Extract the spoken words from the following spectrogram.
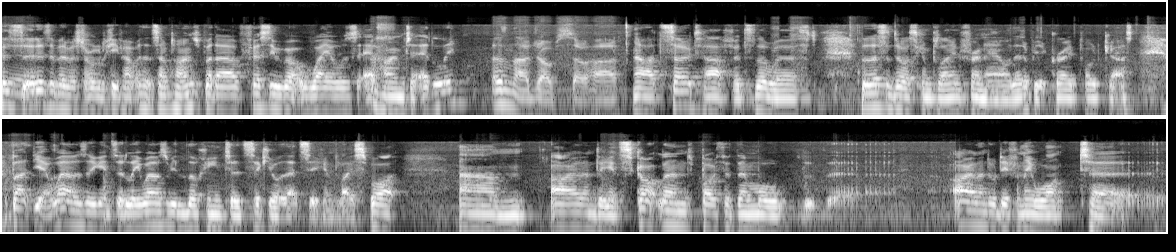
it's, Yeah. it is a bit of a struggle to keep up with it sometimes. But uh, firstly, we've got Wales at home to Italy. Isn't that job so hard? Oh, it's so tough. It's the worst. Listen to us complain for an hour. That'll be a great podcast. But yeah, Wales against Italy. Wales will be looking to secure that second place spot. Um, Ireland against Scotland. Both of them will. Uh, Ireland will definitely want to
